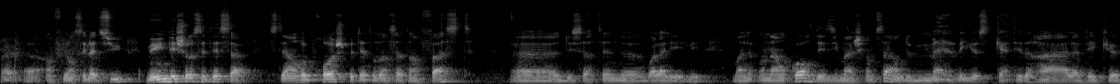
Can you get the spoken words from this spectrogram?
Ouais. euh, influencé là-dessus. Mais une des choses c'était ça, c'était un reproche peut-être d'un certain faste, euh, de certaines euh, voilà les, les- ben, on a encore des images comme ça hein, de merveilleuses cathédrales avec euh,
